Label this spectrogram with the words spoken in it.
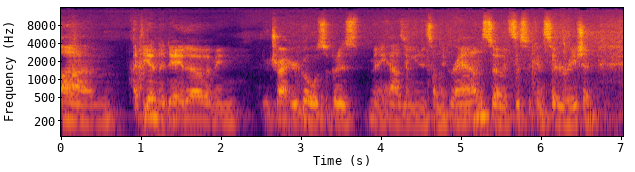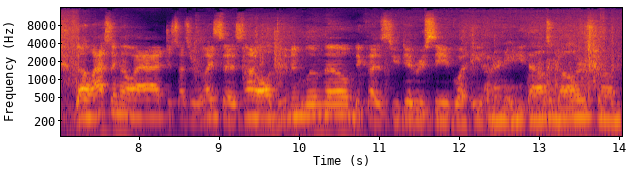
Um, at the end of the day though, I mean, you're trying, your goal is to put as many housing units on the ground, so it's just a consideration. The last thing I'll add, just as it relates to, it's not all doom and gloom though, because you did receive, what, eight hundred and eighty thousand dollars from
